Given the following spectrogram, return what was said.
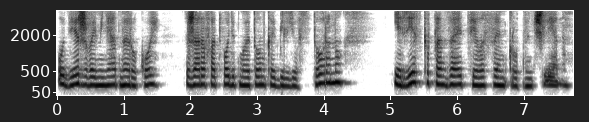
Удерживая меня одной рукой, Жаров отводит мое тонкое белье в сторону и резко пронзает тело своим крупным членом.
